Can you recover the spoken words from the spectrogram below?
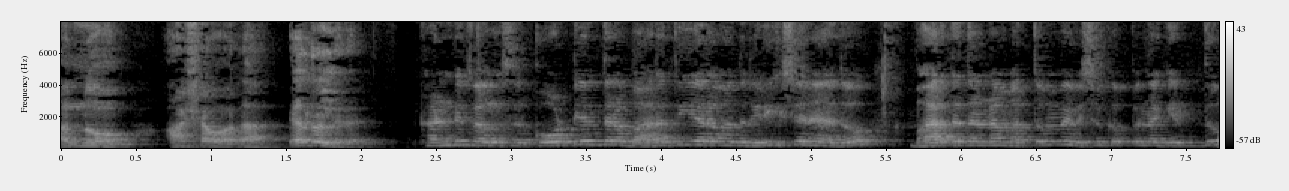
ಅನ್ನೋ ಆಶಾವಾದ ಎಲ್ಲರಲ್ಲಿದೆ ಖಂಡಿತವಾಗ್ಲೂ ಸರ್. ಕೋಟ್ಯಂತರ ಭಾರತೀಯರ ಒಂದು ನಿರೀಕ್ಷೆನೆ ಅದು. ಭಾರತ ತಂಡ ಮತ್ತೊಮ್ಮೆ ವಿಶ್ವಕಪ್ನ ಗೆದ್ದು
